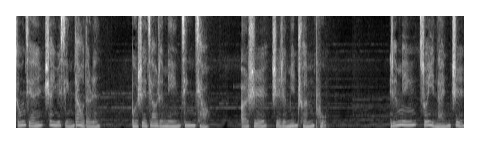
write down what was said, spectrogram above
从前善于行道的人，不是教人民精巧，而是使人民淳朴。人民所以难治，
